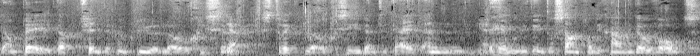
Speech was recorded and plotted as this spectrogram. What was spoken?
dan P, dat vind ik een puur logische, ja. strikt logische identiteit. En ja. helemaal niet interessant, want die gaat niet over ons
